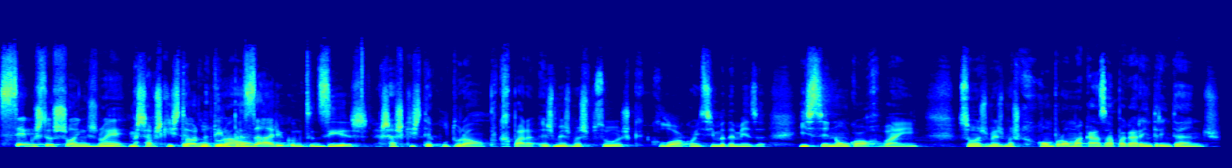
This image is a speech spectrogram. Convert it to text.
segue os teus sonhos, não é? Mas sabes que isto é Torna-te é cultural. empresário, como tu dizias. Mas sabes que isto é cultural, porque repara, as mesmas pessoas que colocam em cima da mesa e se não corre bem, são as mesmas que compram uma casa a pagar em 30 anos.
